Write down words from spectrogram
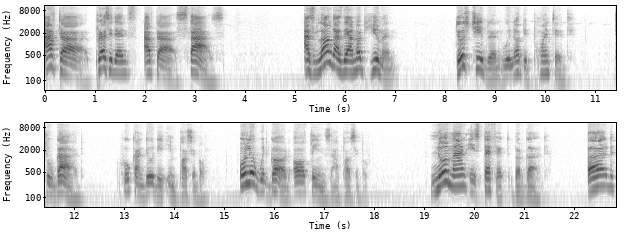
after presidents, after stars, as long as they are not human, those children will not be pointed to God who can do the impossible. Only with God all things are possible. No man is perfect but God. God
